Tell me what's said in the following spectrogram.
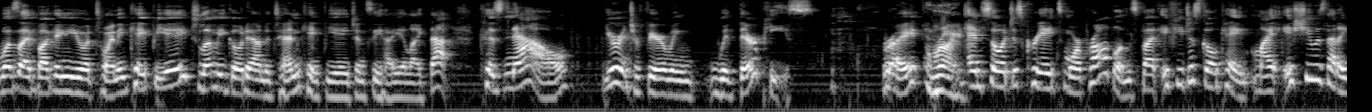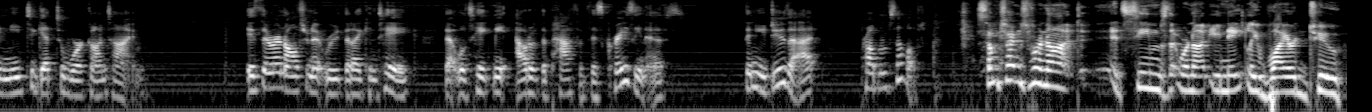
was I bugging you at 20 kph? Let me go down to 10 kph and see how you like that. Because now you're interfering with their peace. Right? Right. And so it just creates more problems. But if you just go, okay, my issue is that I need to get to work on time. Is there an alternate route that I can take that will take me out of the path of this craziness? Then you do that, problem solved. Sometimes we're not, it seems that we're not innately wired to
